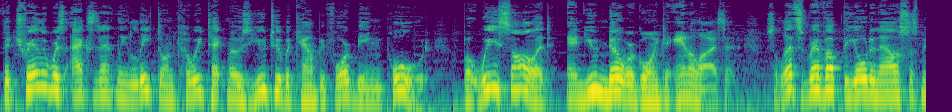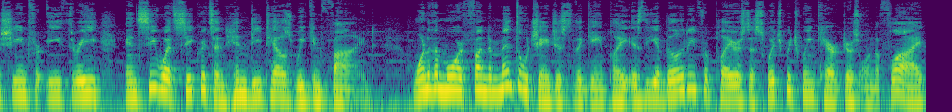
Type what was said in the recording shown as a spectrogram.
The trailer was accidentally leaked on Koei Tecmo's YouTube account before being pulled, but we saw it, and you know we're going to analyze it. So let's rev up the old analysis machine for E3 and see what secrets and hidden details we can find. One of the more fundamental changes to the gameplay is the ability for players to switch between characters on the fly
